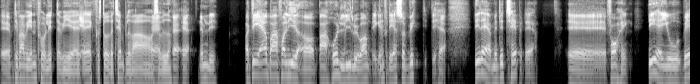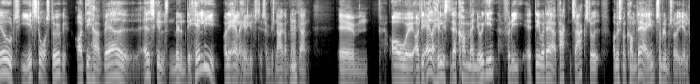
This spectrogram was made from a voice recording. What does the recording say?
Øhm. Det var vi inde på lidt, da vi øh, ja. da jeg ikke forstod, hvad templet var, og ja, så videre. Ja, ja, nemlig. Og det er jo bare for lige at bare hurtigt lige løbe om det igen, mm. for det er så vigtigt, det her. Det der med det tæppe der, øh, forhæng, det er jo vævet i et stort stykke, og det har været adskillelsen mellem det hellige og det allerhelligste, som vi snakker om mm. dengang. Øhm, og, øh, og det allerhelligste, der kom man jo ikke ind, fordi øh, det var der, pagtens ark stod, og hvis man kom derind, så blev man slået ihjel,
